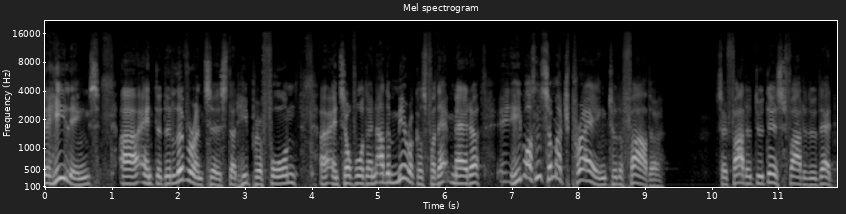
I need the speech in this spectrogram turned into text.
the healings uh, and the deliverances that he performed uh, and so forth, and other miracles for that matter, he wasn't so much praying to the Father Say, Father, do this, Father, do that.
